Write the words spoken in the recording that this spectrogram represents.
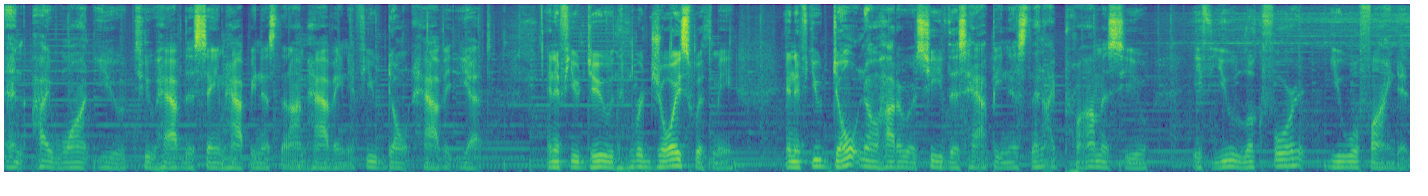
and I want you to have the same happiness that I'm having if you don't have it yet. And if you do, then rejoice with me and if you don't know how to achieve this happiness, then I promise you, if you look for it, you will find it.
